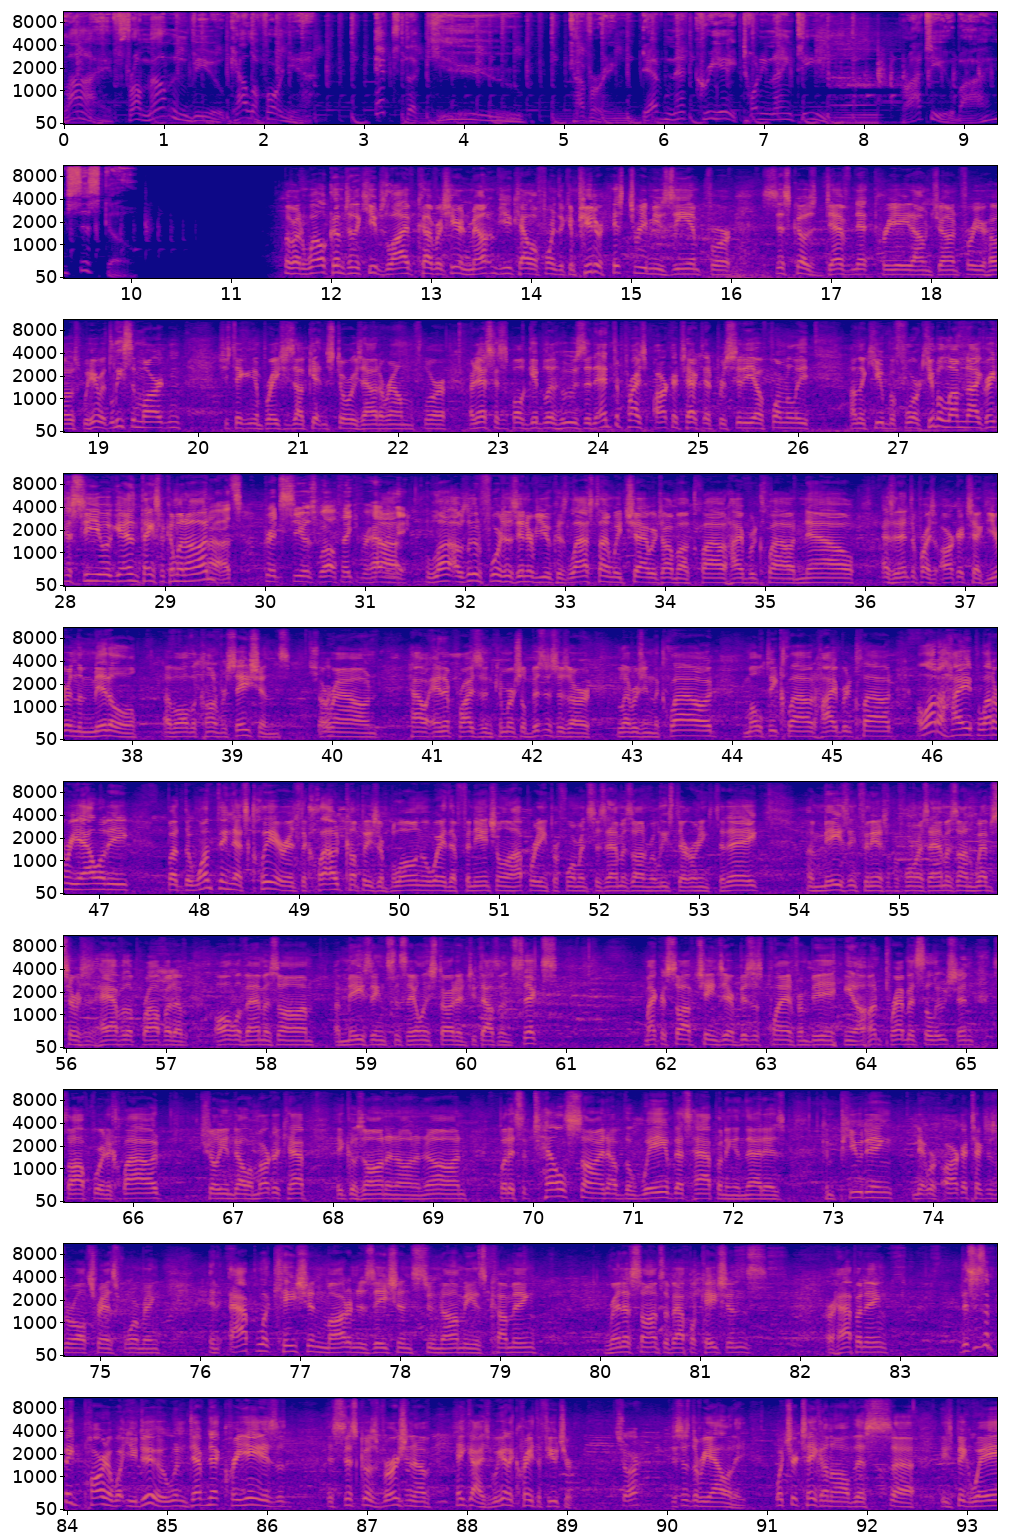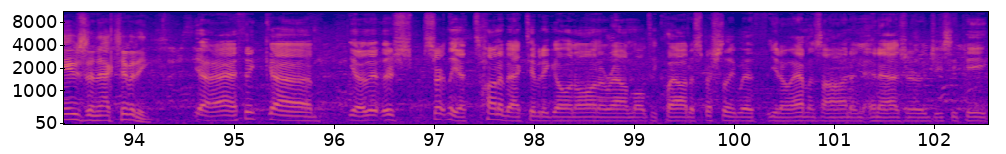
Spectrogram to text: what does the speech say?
Live from Mountain View, California, it's theCUBE. Covering DevNet Create 2019. Brought to you by Cisco. Hello and welcome to theCUBE's live coverage here in Mountain View, California, the Computer History Museum for Cisco's DevNet Create. I'm John Furrier, your host. We're here with Lisa Martin. She's taking a break, she's out getting stories out around the floor. Our next guest is Paul Giblin, who's an enterprise architect at Presidio, formerly on theCUBE before. CUBE alumni, great to see you again. Thanks for coming on. Uh, it's great to see you as well. Thank you for having uh, me. I was looking forward to this interview because last time we chatted, we were talking about cloud, hybrid cloud. Now, as an enterprise architect, you're in the middle of all the conversations sure. around how enterprises and commercial businesses are leveraging the cloud, multi-cloud, hybrid cloud. A lot of hype, a lot of reality, but the one thing that's clear is the cloud companies are blowing away their financial and operating performances. Amazon released their earnings today. Amazing financial performance. Amazon Web Services, half of the profit of all of Amazon. Amazing since they only started in 2006. Microsoft changed their business plan from being an on-premise solution, software to cloud, trillion dollar market cap. It goes on and on and on but it's a tell sign of the wave that's happening and that is computing, network architectures are all transforming, an application modernization tsunami is coming, renaissance of applications are happening. This is a big part of what you do when DevNet Create is, a, is Cisco's version of, hey guys, we got to create the future. Sure. This is the reality. What's your take on all this, uh, these big waves and activity? Yeah, I think uh, you know, there's certainly a ton of activity going on around multi-cloud, especially with you know, Amazon and, and Azure and GCP.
